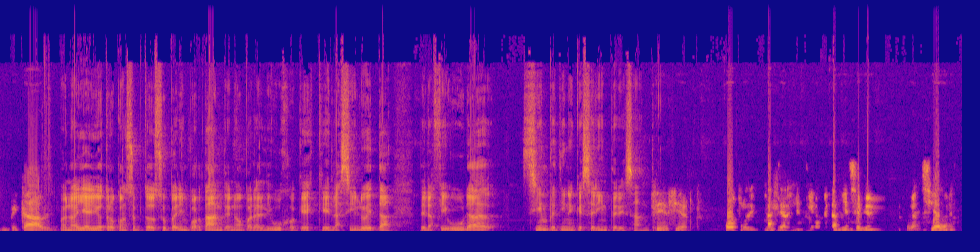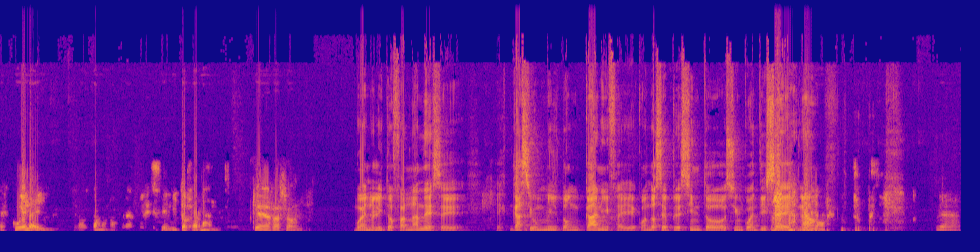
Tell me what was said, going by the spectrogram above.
impecable. Bueno, ahí hay otro concepto súper importante, ¿no? Para el dibujo, que es que la silueta de la figura siempre tiene que ser interesante. Sí, es cierto. Otro dibujante argentino que también se vio influenciado en esta escuela y lo estamos nombrando es Lito Fernández. Tienes razón. Bueno, Lito Fernández eh, es casi un Milton Caniff eh, cuando hace precinto 56, ¿no?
